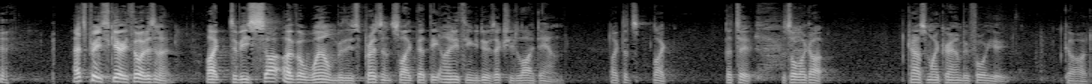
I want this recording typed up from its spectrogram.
That's a pretty scary thought, isn't it? Like to be so overwhelmed with his presence, like that the only thing you do is actually lie down. Like that's like that's it. That's all I got. Cast my crown before you, God.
